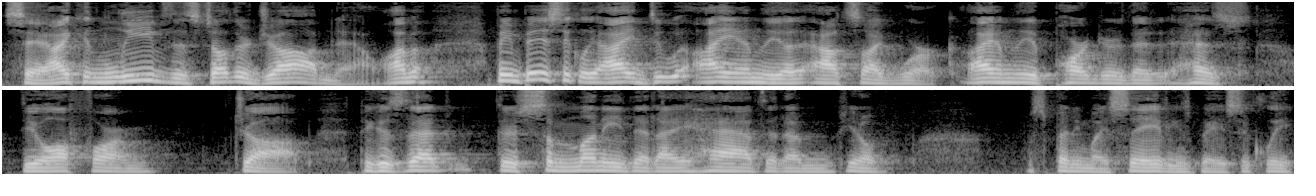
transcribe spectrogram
say I can leave this other job now. I'm, I mean, basically, I do. I am the outside work. I am the partner that has the off farm job because that there's some money that I have that I'm you know spending my savings basically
